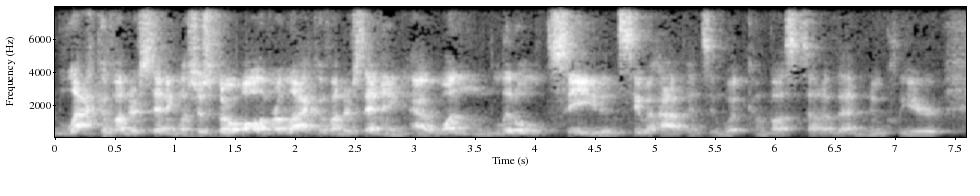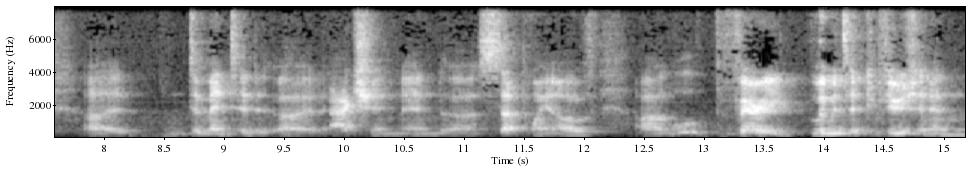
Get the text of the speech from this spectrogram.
lack of understanding. Let's just throw all of our lack of understanding at one little seed and see what happens and what combusts out of that nuclear, uh, demented uh, action and uh, set point of uh, very limited confusion and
